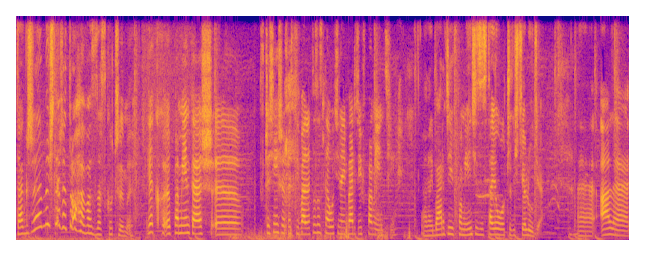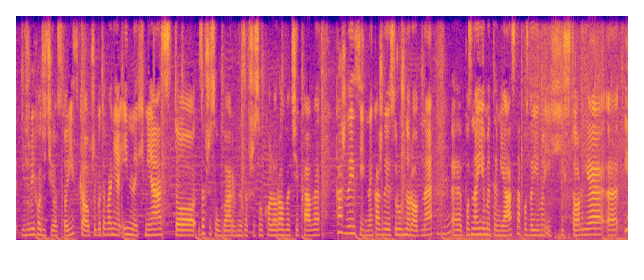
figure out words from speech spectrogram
Także myślę, że trochę Was zaskoczymy. Jak e, pamiętasz e, wcześniejsze festiwale, co zostało Ci najbardziej w pamięci? A najbardziej w pamięci zostają oczywiście ludzie. E, Ale jeżeli chodzi Ci o stoiska, o przygotowania innych miast, to zawsze są barwne, zawsze są kolorowe, ciekawe. Każde jest inne, każde jest różnorodne. E, Poznajemy te miasta, poznajemy ich historię e, i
